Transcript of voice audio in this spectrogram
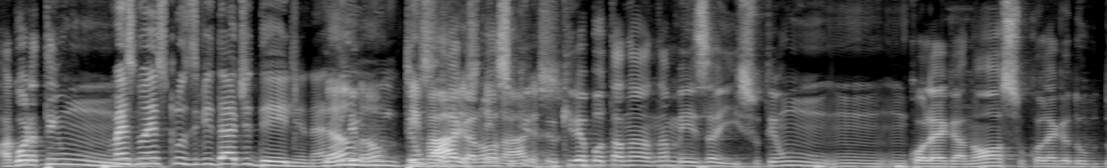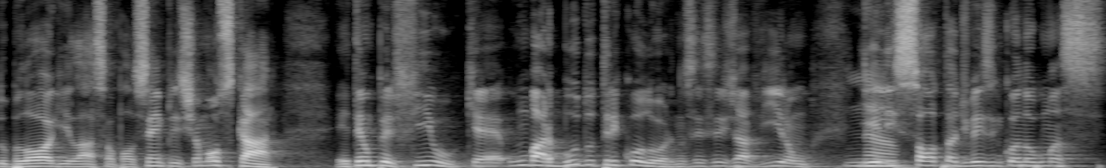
Agora tem um. Mas não é exclusividade dele, né? Não, Tem não. muito. Tem Tem um vários, colega nosso, eu vários. queria, eu queria botar na, na mesa isso. Tem um, um- um colega nosso, colega do, do blog lá, São Paulo Sempre, ele se chama Oscar. Ele tem um perfil que é um barbudo tricolor. Não sei se vocês já viram. Não. E ele solta de vez em quando algumas,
